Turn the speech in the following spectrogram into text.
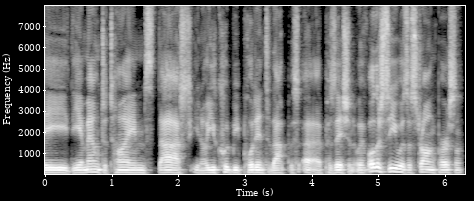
the the amount of times that you know you could be put into that uh, position. If others see you as a strong person,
